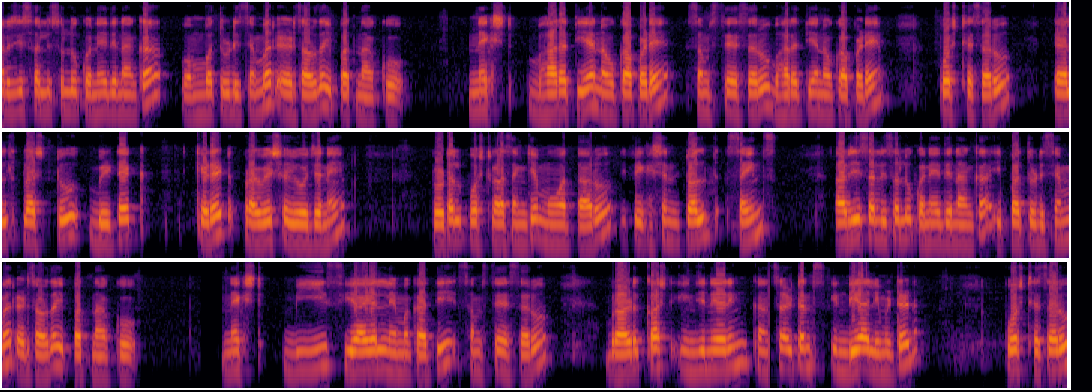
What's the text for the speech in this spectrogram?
ಅರ್ಜಿ ಸಲ್ಲಿಸಲು ಕೊನೆಯ ದಿನಾಂಕ ಒಂಬತ್ತು ಡಿಸೆಂಬರ್ ಎರಡು ಸಾವಿರದ ಇಪ್ಪತ್ನಾಲ್ಕು. ನೆಕ್ಸ್ಟ್, ಭಾರತೀಯ ನೌಕಾಪಡೆ ಸಂಸ್ಥೆ ಹೆಸರು ಭಾರತೀಯ ನೌಕಾಪಡೆ. ಪೋಸ್ಟ್ ಹೆಸರು twelfth plus two B tech cadet ಪ್ರವೇಶ ಯೋಜನೆ. ಟೋಟಲ್ ಪೋಸ್ಟ್ಗಳ ಸಂಖ್ಯೆ ಮೂವತ್ತಾರು. ಇಫಿಕೇಶನ್ ಟ್ವೆಲ್ತ್ ಸೈನ್ಸ್ ಅರ್ಜಿ ಸಲ್ಲಿಸಲು ಕೊನೆಯ ದಿನಾಂಕ ಇಪ್ಪತ್ತು ಡಿಸೆಂಬರ್ ಎರಡು ಸಾವಿರದ ಇಪ್ಪತ್ನಾಲ್ಕು. Next B E C I L ನೇಮಕಾತಿ ಸಂಸ್ಥೆ ಹೆಸರು broadcast engineering consultants India limited. Post ಹೆಸರು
